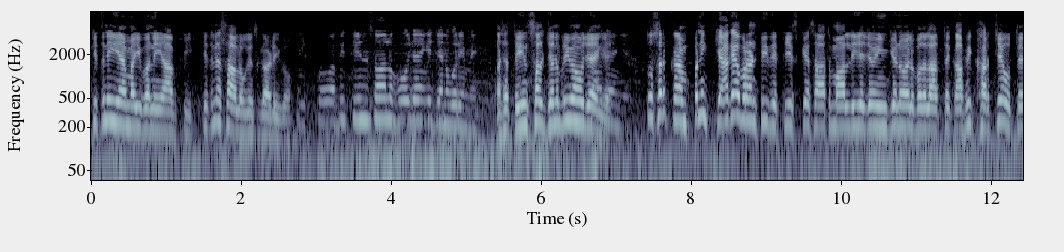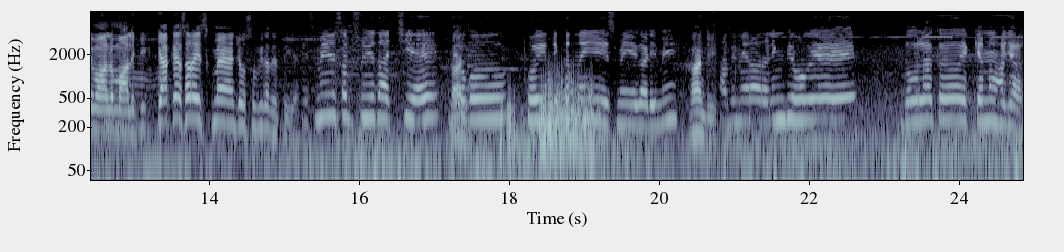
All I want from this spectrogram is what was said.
कितनी ई बनी आपकी? कितने साल हो गए इस गाड़ी को? इसको अभी तीन साल हो जाएँगे जनवरी में। अच्छा तीन साल जनवरी में हो जाएँगे, जाएँगे। तो सर कंपनी क्या क्या वारंटी देती है इसके साथ? मान लीजिए जो इंजन ऑयल बदलाते काफ़ी खर्चे होते हैं मान लो मालिक की। क्या क्या सर इसमें जो सुविधा देती है? इसमें सब सुविधा अच्छी है। हाँ मेरे को कोई दिक्कत नहीं है इसमें ये गाड़ी में। हाँ जी। अभी मेरा रनिंग भी हो गया दो लाख इक्यानवे हज़ार।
